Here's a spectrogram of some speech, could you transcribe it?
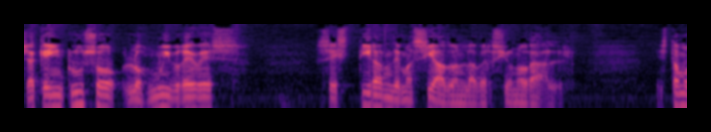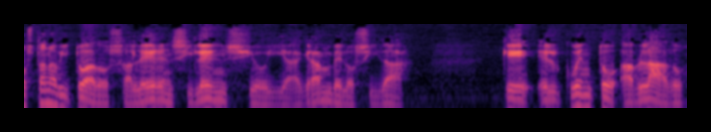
ya que incluso los muy breves se estiran demasiado en la versión oral. Estamos tan habituados a leer en silencio y a gran velocidad que el cuento hablado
